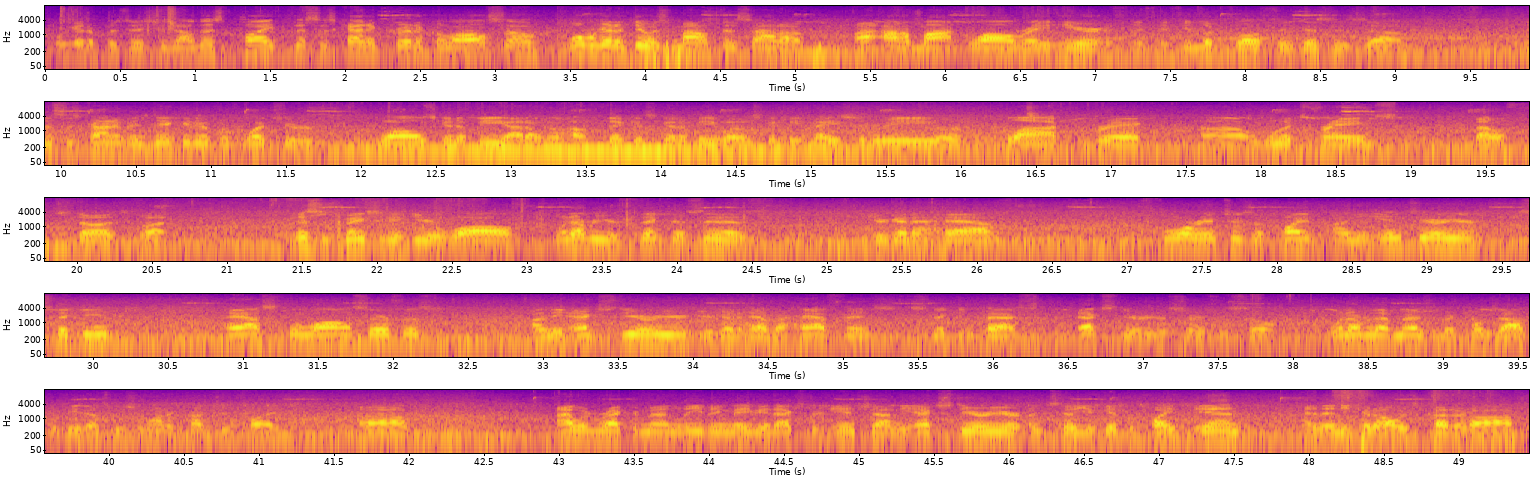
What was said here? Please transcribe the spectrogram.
We're gonna position, now this pipe, this is kind of critical also. What we're gonna do is mount this on a, on a mock wall right here. If, if, if you look closely, this is, uh, this is kind of indicative of what your wall is gonna be. I don't know how thick it's gonna be, whether it's gonna be masonry or block, brick, uh, wood frames, metal studs, but this is basically your wall. Whatever your thickness is, you're gonna have four inches of pipe on the interior sticking past the wall surface. On the exterior, you're gonna have a half inch sticking past the exterior surface. So whatever that measurement comes out to be, that's what you wanna cut your pipe. Um, I would recommend leaving maybe an extra inch on the exterior until you get the pipe in, and then you can always cut it off.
